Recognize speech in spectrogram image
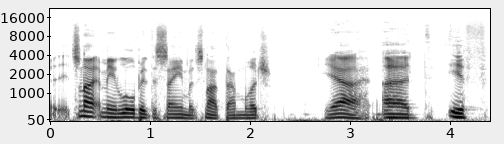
It's not. I mean, a little bit the same, but it's not that much. Yeah. Uh, if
